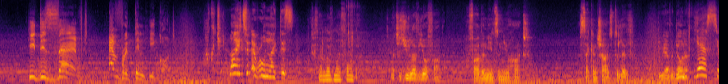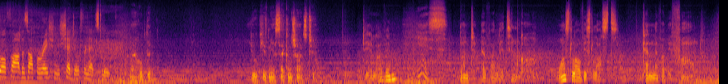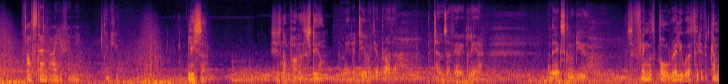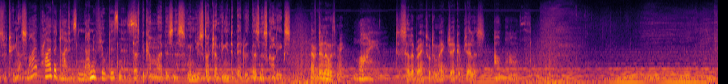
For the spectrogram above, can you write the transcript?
He deserved everything he got. How could you lie to everyone like this? Because I love my father as much as you love your father. My father needs a new heart, a second chance to live. Do we have a donor? Yes, your father's operation is scheduled for next week. And I hope that you'll give me a second chance too. Do you love him? Yes. Don't ever let him go. Once love is lost, can never be found. I'll stand by you, Femi. Thank you. Lisa, she's not part of this deal. I made a deal with your brother. The terms are very clear. And they exclude you. Is a fling with Paul really worth it if it comes between us? My private life is none of your business. It does become my business when you start jumping into bed with business colleagues. Have dinner with me. Why? To celebrate or to make Jacob jealous? I'll pass.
